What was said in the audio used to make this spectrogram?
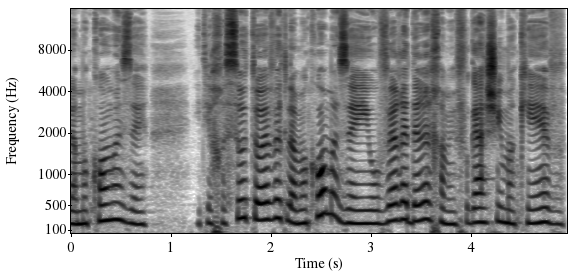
למקום הזה. התייחסות אוהבת למקום הזה, היא עוברת דרך המפגש עם הכאב,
